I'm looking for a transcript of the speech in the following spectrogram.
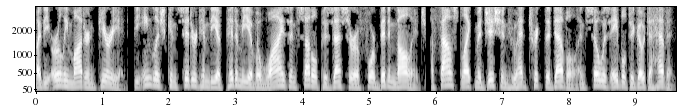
By the early modern period, the English considered him the epitome of a wise and subtle possessor of forbidden knowledge, a Faust-like magician who had tricked the devil and so was able to go to heaven.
